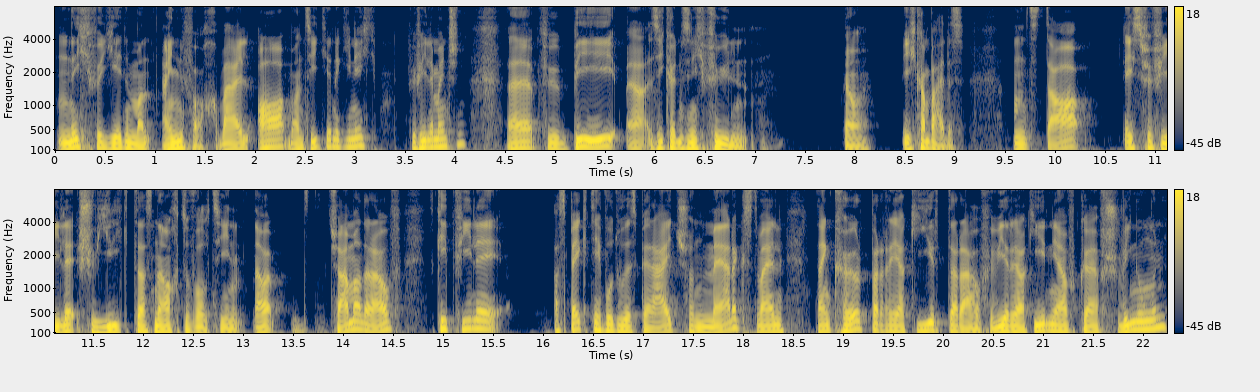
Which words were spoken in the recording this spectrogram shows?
nicht für jeden Mann einfach, weil A, man sieht die Energie nicht, für viele Menschen, äh, für B, äh, sie können sie nicht fühlen. Ja, ich kann beides. Und da ist für viele schwierig, das nachzuvollziehen. Aber schau mal darauf, es gibt viele Aspekte, wo du es bereits schon merkst, weil dein Körper reagiert darauf. Wir reagieren ja auf, auf Schwingungen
